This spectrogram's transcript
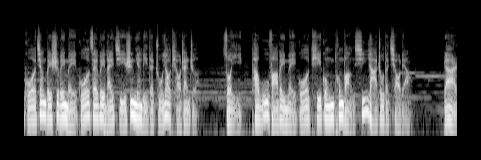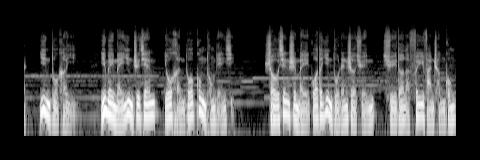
国将被视为美国在未来几十年里的主要挑战者。所以，他无法为美国提供通往新亚洲的桥梁。然而，印度可以，因为美印之间有很多共同联系。首先是美国的印度人社群取得了非凡成功。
